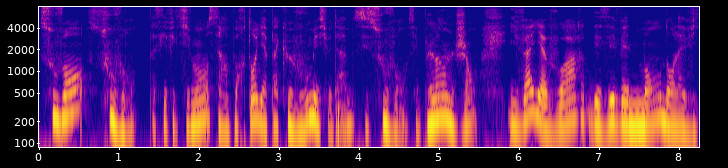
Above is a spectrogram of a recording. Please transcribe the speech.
Souvent, souvent, parce qu'effectivement c'est important, il n'y a pas que vous, messieurs, dames, c'est souvent, c'est plein de gens. Il va y avoir des événements dans la vie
